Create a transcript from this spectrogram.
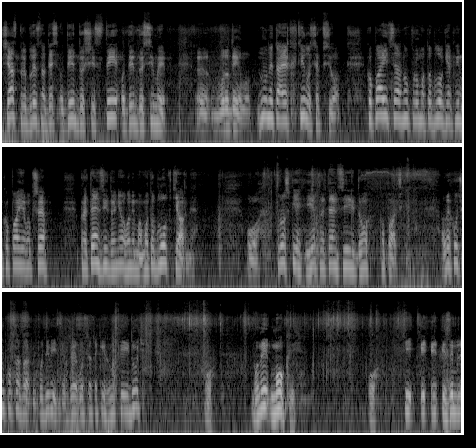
зараз приблизно десь 1 до 6, 1 до 7 е, вродило. Ну, не так, як хотілося, все. Копається, ну про мотоблок, як він копає, взагалі претензій до нього нема. Мотоблок тягне. О, трошки є претензії до копачки. Але хочу показати, подивіться, вже ось такі грудки йдуть. О, вони мокрі. О. І, і, і, і, земля,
